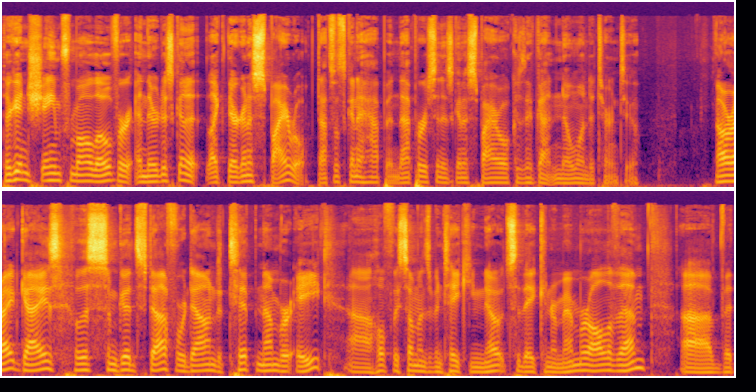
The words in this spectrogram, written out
they're getting shame from all over and they're just going to, like, they're going to spiral. That's what's going to happen. That person is going to spiral because they've got no one to turn to. All right, guys. Well, this is some good stuff. We're down to tip number eight. Uh, hopefully, someone's been taking notes so they can remember all of them. Uh, but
